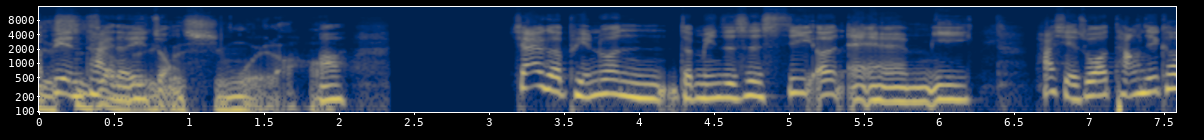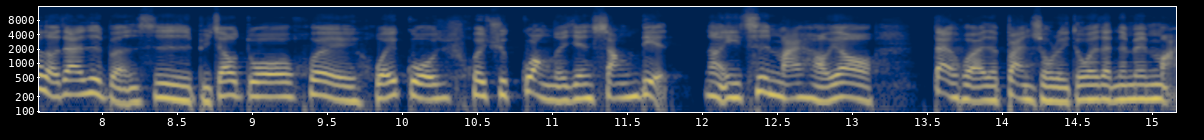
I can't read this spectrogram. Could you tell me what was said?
解释这样的一种行为啦。啊。下一个评论的名字是 C N M M E，他写说，唐吉诃德在日本是比较多会回国会去逛的一间商店，那一次买好要带回来的伴手礼都会在那边买，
